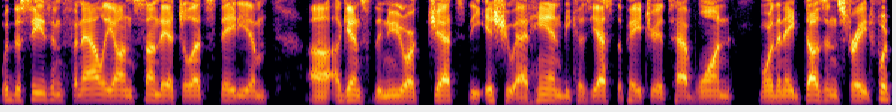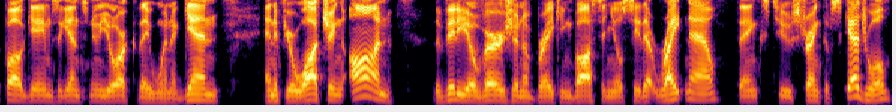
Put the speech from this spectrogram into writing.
with the season finale on Sunday at Gillette Stadium uh, against the New York Jets, the issue at hand, because yes, the Patriots have won more than a dozen straight football games against New York. They win again. And if you're watching on the video version of Breaking Boston, you'll see that right now, thanks to strength of schedule,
